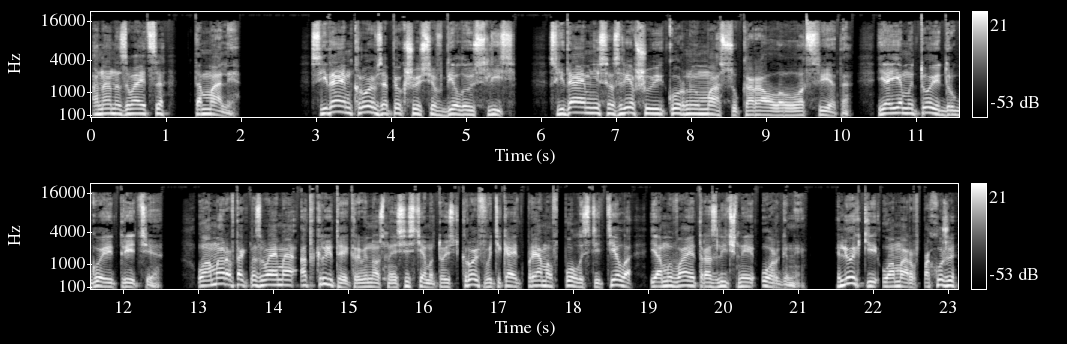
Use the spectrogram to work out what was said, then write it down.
Она называется тамале. Съедаем кровь, запекшуюся в белую слизь. Съедаем несозревшую икорную массу кораллового цвета. Я ем и то, и другое, и третье. У омаров так называемая открытая кровеносная система, то есть кровь вытекает прямо в полости тела и омывает различные органы. Легкие у омаров похожи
